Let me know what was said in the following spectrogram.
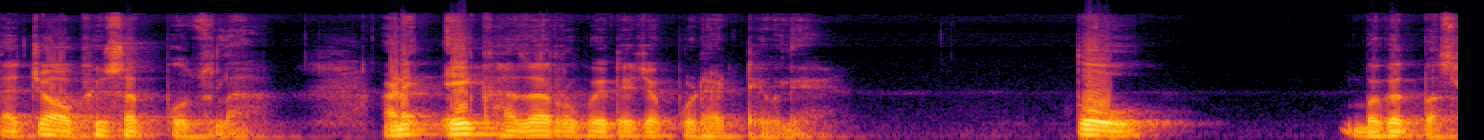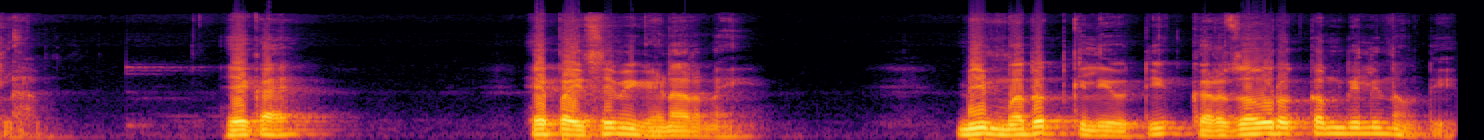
त्याच्या ऑफिसात पोचला आणि एक हजार रुपये त्याच्या पुढ्यात ठेवले. तो बघत बसला. हे काय? हे पैसे मी घेणार नाही. मी मदत केली होती कर्जाऊ रक्कम दिली नव्हती.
